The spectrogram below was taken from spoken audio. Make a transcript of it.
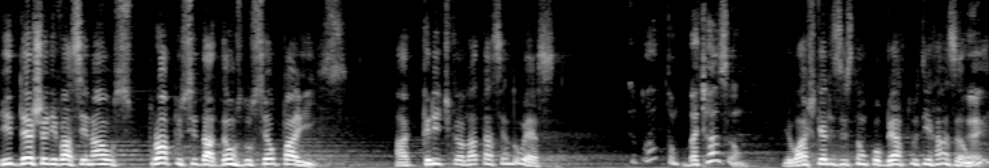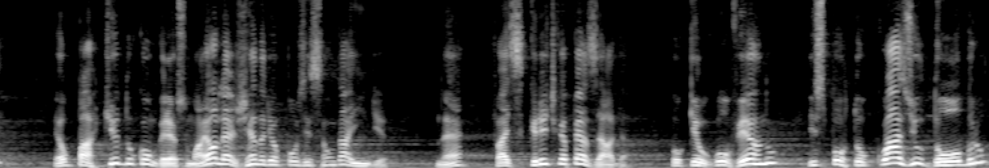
E deixa de vacinar os próprios cidadãos do seu país? A crítica lá está sendo essa. Ah, Tom, coberto de razão. Eu acho que eles estão cobertos de razão. Hein? É o Partido do Congresso, maior legenda de oposição da Índia, né? Faz crítica pesada, porque o governo exportou quase o dobro,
